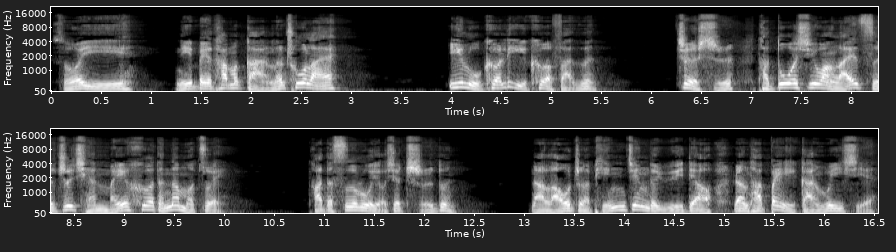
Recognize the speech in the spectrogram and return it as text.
所以你被他们赶了出来。”伊鲁克立刻反问。这时，他多希望来此之前没喝的那么醉。他的思路有些迟钝，那老者平静的语调让他倍感威胁。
